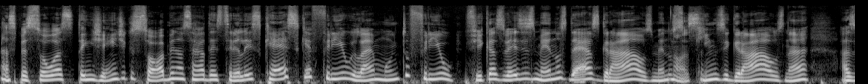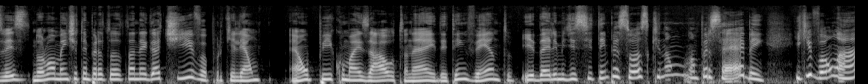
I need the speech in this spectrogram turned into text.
as pessoas. Tem gente que sobe na Serra da Estrela e esquece que é frio. E lá é muito frio. Fica às vezes menos 10 graus, menos Nossa. 15 graus, né? Às vezes, normalmente a temperatura tá negativa, porque ele é um é um pico mais alto, né? E daí tem vento. E daí ele me disse: tem pessoas que não, não percebem e que vão lá.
